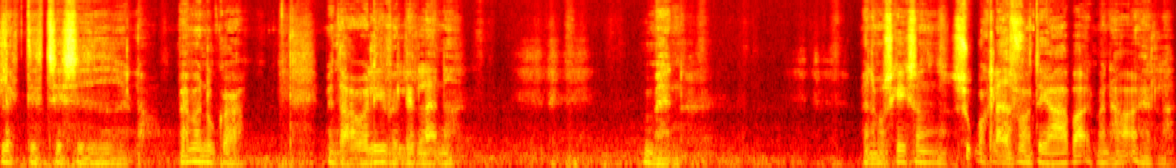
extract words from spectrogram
lægge det til side, eller hvad man nu gør. Men der er jo alligevel lidt eller andet. Men man er måske ikke sådan super glad for det arbejde, man har, eller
